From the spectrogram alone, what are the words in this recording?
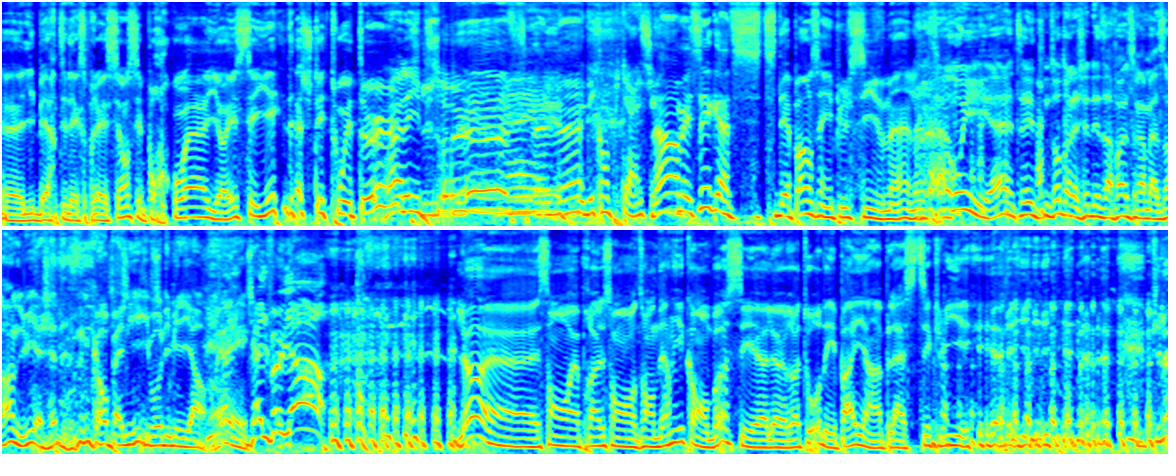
euh, liberté d'expression. C'est pourquoi il a essayé d'acheter Twitter. Ouais, les Il y a des complications. Non, mais tu sais, quand tu, tu dépenses impulsivement, là, Ah oui, hein? Tu sais, nous autres, on achète des affaires sur Amazon. Lui, il achète une compagnie qui vaut des milliards. Ouais. Je le veux là! là, euh, son, pro- son, son dernier combat, c'est euh, le retour des pailles en plastique. Lui, il- il- Puis là,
